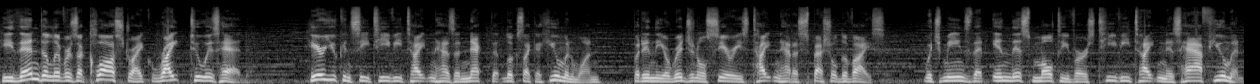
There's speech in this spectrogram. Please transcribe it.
He then delivers a claw strike right to his head. Here you can see TV Titan has a neck that looks like a human one, but in the original series, Titan had a special device which means that in this multiverse, TV Titan is half human.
